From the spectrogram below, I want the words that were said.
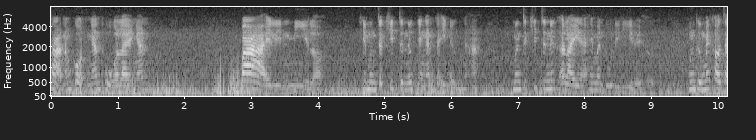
สาดน้ำกรดงั้นถูกอะไรงั้นบ้าไอรินมีเหรอ ที่มึงจะคิดจะนึกอย่างนั้นกับไอหนึ่งนะฮะ มึงจะคิดจะนึกอะไรนี่ยให้มันดูดีๆเลยเถอะ มึงถึงไม่เข้าใจ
